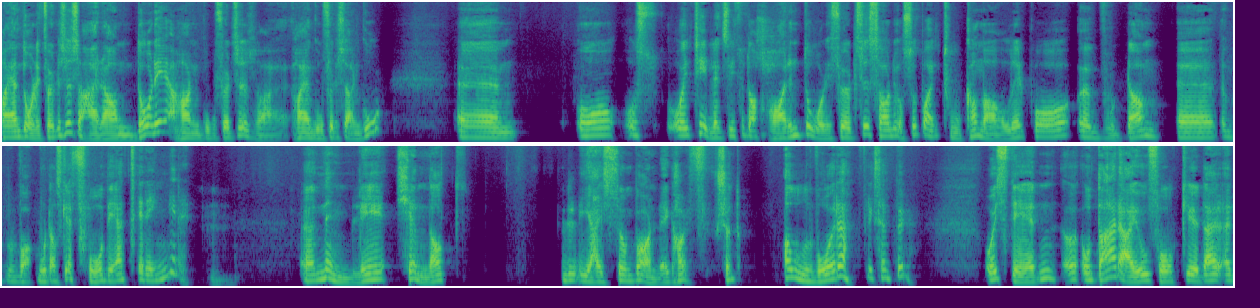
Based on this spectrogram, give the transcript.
Har jeg en dårlig følelse, så er han dårlig. Har en god følelse, så har jeg en god følelse, så er han god. Ehm, og, og, og, i tillegg, hvis du da har en dårlig følelse, så har du også bare to kanaler på hvordan, hvordan skal jeg få det jeg trenger. Uh, nemlig kjenne at jeg som barnelege har skjønt alvoret, f.eks. Og isteden Og der er jo folk der,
